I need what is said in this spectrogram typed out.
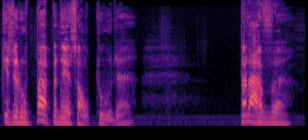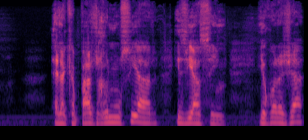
Quer dizer, o Papa, nessa altura, parava, era capaz de renunciar e dizia assim: e agora já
